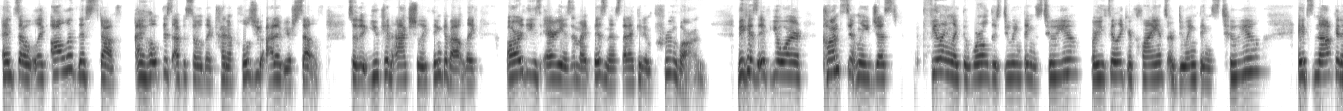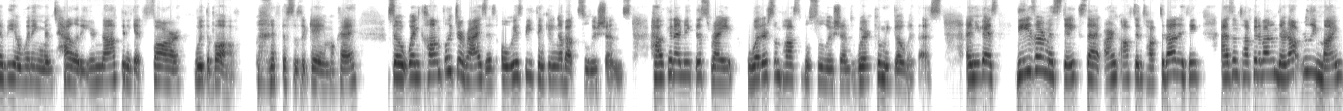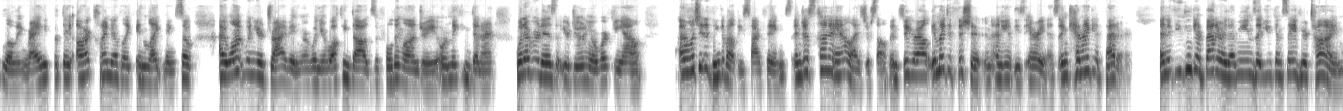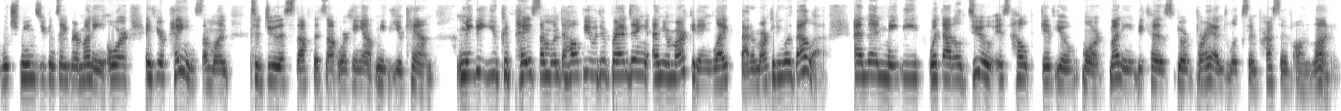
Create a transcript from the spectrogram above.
And so, like, all of this stuff I hope this episode like kind of pulls you out of yourself so that you can actually think about like, are these areas in my business that I could improve on? Because if you're constantly just feeling like the world is doing things to you, or you feel like your clients are doing things to you, it's not going to be a winning mentality. You're not going to get far with the ball if this is a game, okay? So when conflict arises, always be thinking about solutions. How can I make this right? What are some possible solutions? Where can we go with this? And you guys, these are mistakes that aren't often talked about. I think as I'm talking about them, they're not really mind blowing, right? But they are kind of like enlightening. So I want when you're driving or when you're walking dogs or folding laundry or making dinner, whatever it is that you're doing or working out, I want you to think about these five things and just kind of analyze yourself and figure out am I deficient in any of these areas? And can I get better? And if you can get better, that means that you can save your time, which means you can save your money. Or if you're paying someone to do this stuff that's not working out, maybe you can. Maybe you could pay someone to help you with your branding and your marketing, like Better Marketing with Bella. And then maybe what that'll do is help give you more money because your brand looks impressive online.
